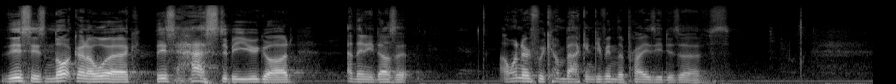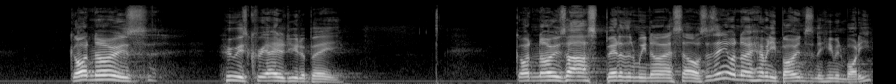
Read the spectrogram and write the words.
This is not going to work. This has to be you, God. And then he does it. I wonder if we come back and give him the praise he deserves. God knows who He's created you to be. God knows us better than we know ourselves. Does anyone know how many bones in the human body?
